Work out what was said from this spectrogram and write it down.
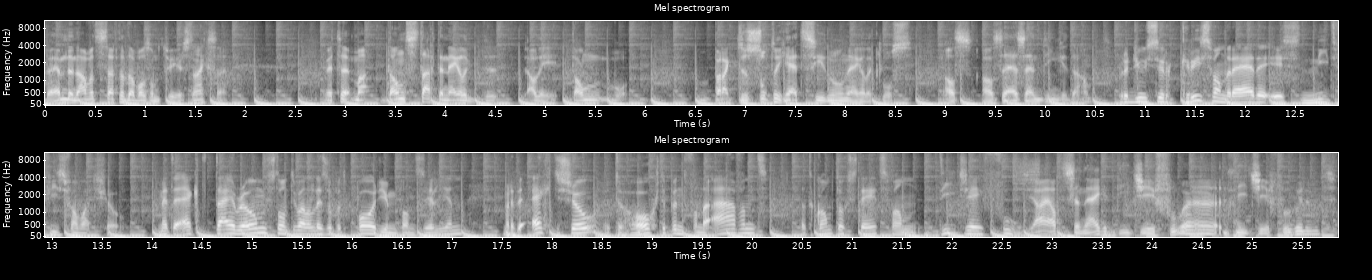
Bij hem de avond startte, dat was om twee uur s'nachts. Weet je, maar dan startte eigenlijk de... Dan brak de zottigheidszidon eigenlijk los. Als, als hij zijn ding gedaan Producer Chris van Rijden is niet vies van wat show. Met de act Tyrone stond hij wel eens op het podium van Zillion. Maar de echte show, het hoogtepunt van de avond, dat kwam toch steeds van DJ Foo. Ja, hij had zijn eigen DJ Foo, uh, DJ Foo genoemd.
